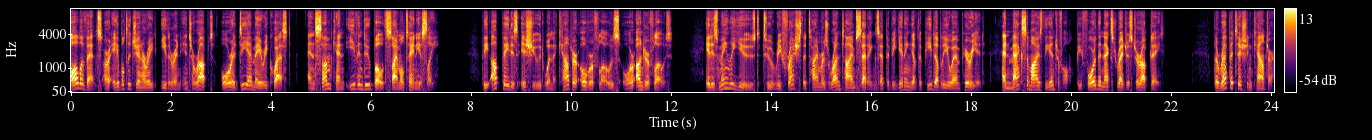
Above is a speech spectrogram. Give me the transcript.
All events are able to generate either an interrupt or a DMA request, and some can even do both simultaneously. The update is issued when the counter overflows or underflows. It is mainly used to refresh the timer's runtime settings at the beginning of the PWM period and maximize the interval before the next register update. The repetition counter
